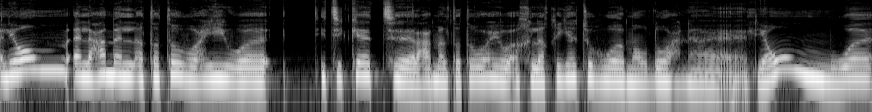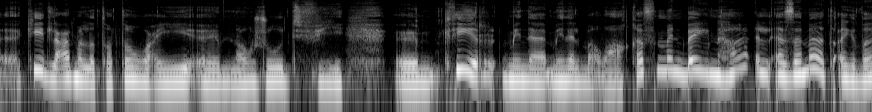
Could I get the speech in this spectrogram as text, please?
اليوم العمل التطوعي و اتيكيت العمل التطوعي واخلاقياته هو موضوعنا اليوم وأكيد العمل التطوعي موجود في كثير من من المواقف من بينها الأزمات أيضا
